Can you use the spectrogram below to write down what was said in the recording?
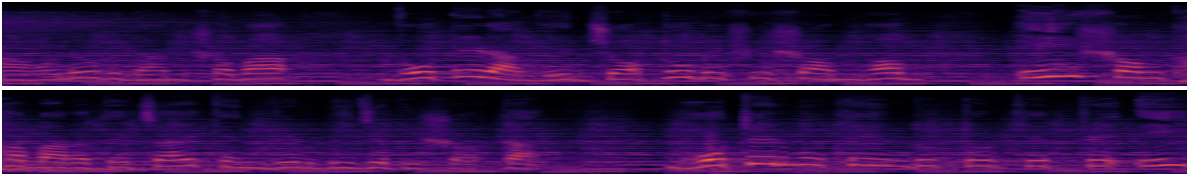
না হলেও বিধানসভা ভোটের আগে যত বেশি সম্ভব এই সংখ্যা বাড়াতে চায় কেন্দ্রের বিজেপি সরকার। ভোটের মুখে হিন্দুত্বর ক্ষেত্রে এই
